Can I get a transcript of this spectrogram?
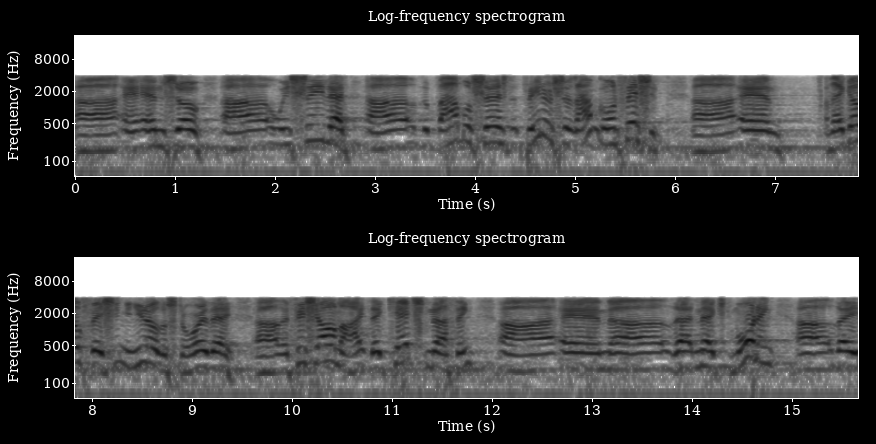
uh, and so uh, we see that uh, the Bible says that Peter says, "I'm going fishing," and they go fishing, and you know the story. They uh, they fish all night. They catch nothing, uh, and uh, that next morning uh, they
